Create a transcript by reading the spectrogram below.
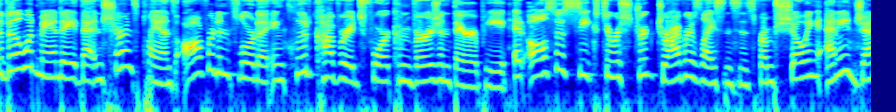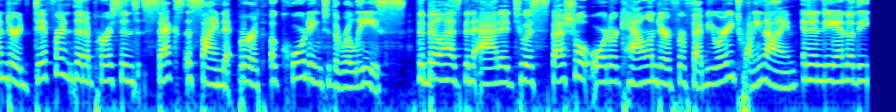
The bill would mandate that insurance plans offered in Florida include coverage for conversion therapy. It also seeks to restrict driver's licenses from showing any gender different than a person's sex assigned at birth, according to the release. The bill has been added to a special order calendar for February 29. In Indiana, the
